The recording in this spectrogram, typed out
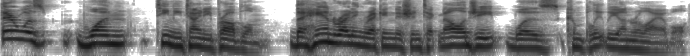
There was one teeny tiny problem. The handwriting recognition technology was completely unreliable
